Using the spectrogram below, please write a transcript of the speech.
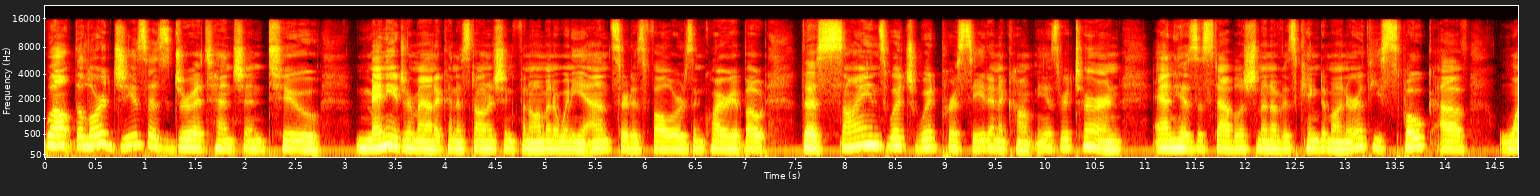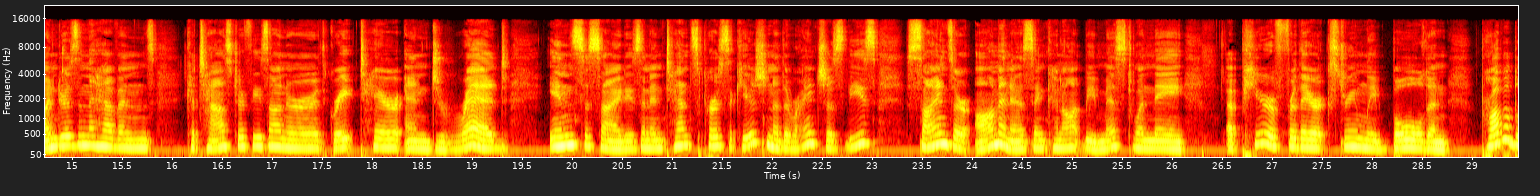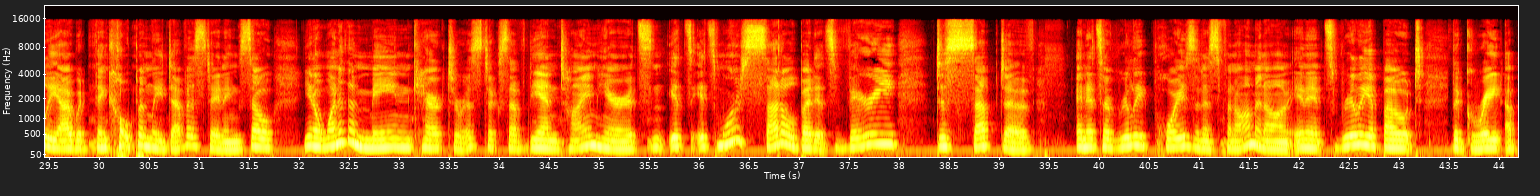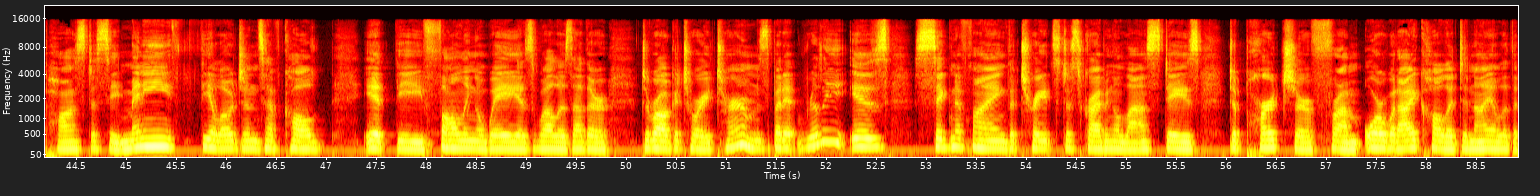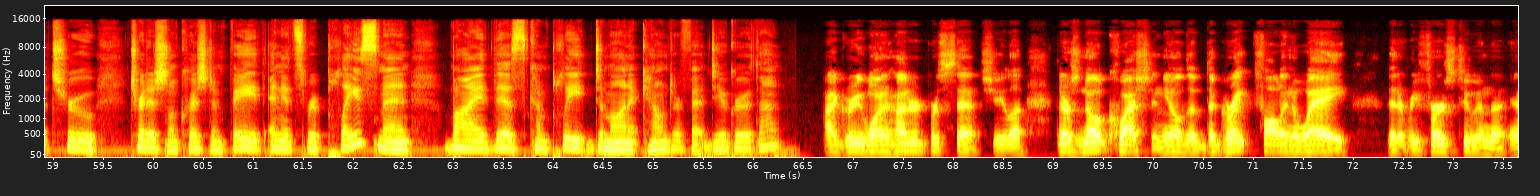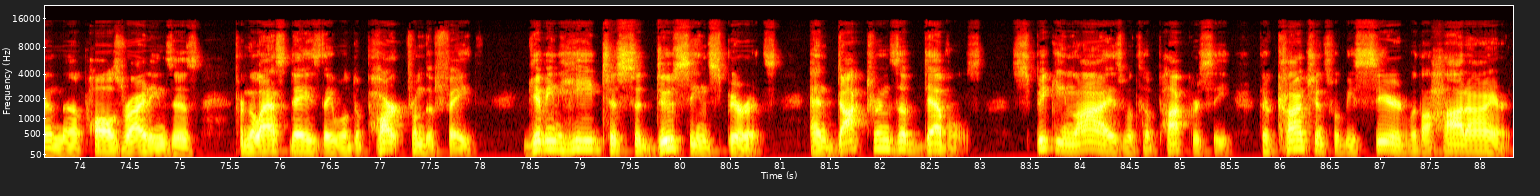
Well, the Lord Jesus drew attention to many dramatic and astonishing phenomena when he answered his followers' inquiry about the signs which would precede and accompany his return and his establishment of his kingdom on earth. He spoke of wonders in the heavens, catastrophes on earth, great terror and dread in societies and intense persecution of the righteous. These signs are ominous and cannot be missed when they appear, for they are extremely bold and probably I would think openly devastating. So, you know, one of the main characteristics of the end time here, it's it's it's more subtle, but it's very deceptive and it's a really poisonous phenomenon and it's really about the great apostasy many theologians have called it the falling away as well as other derogatory terms but it really is signifying the traits describing a last day's departure from or what i call a denial of the true traditional christian faith and its replacement by this complete demonic counterfeit do you agree with that I agree 100%, Sheila. There's no question. You know, the, the great falling away that it refers to in the in uh, Paul's writings is from the last days they will depart from the faith, giving heed to seducing spirits and doctrines of devils, speaking lies with hypocrisy. Their conscience will be seared with a hot iron.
